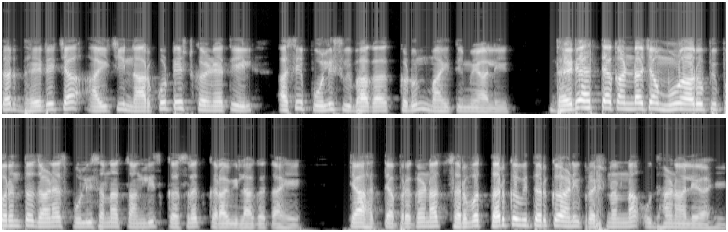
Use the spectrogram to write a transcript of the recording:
तर धैर्यच्या आईची नार्को टेस्ट करण्यात येईल असे पोलीस विभागाकडून माहिती मिळाली. धैर्य हत्याकांडाच्या मूळ आरोपीपर्यंत जाण्यास पोलिसांना चांगलीच कसरत करावी लागत आहे. त्या हत्या प्रकरणात सर्व तर्कवितर्क आणि प्रश्नांना उधाण आले आहे.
